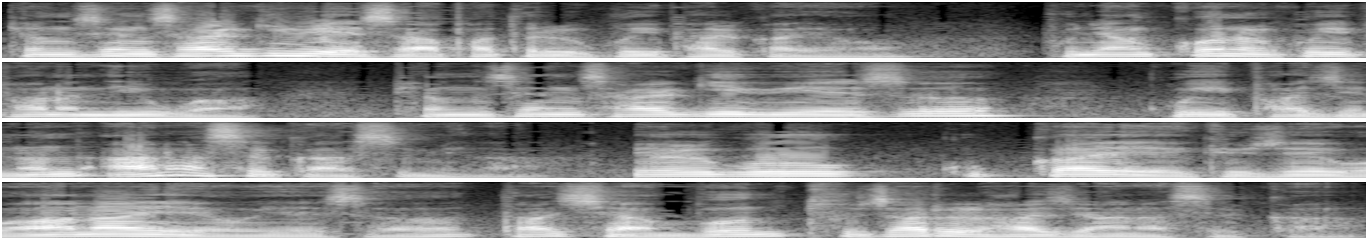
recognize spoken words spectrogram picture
평생 살기 위해서 아파트를 구입할까요? 분양권을 구입하는 이유가 평생 살기 위해서 구입하지는 않았을 것 같습니다. 결국 국가의 규제 완화에 의해서 다시 한번 투자를 하지 않았을까.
